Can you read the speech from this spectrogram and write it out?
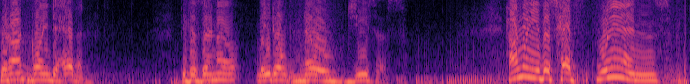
that aren't going to heaven because they're no, they don't know Jesus? How many of us have friends that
